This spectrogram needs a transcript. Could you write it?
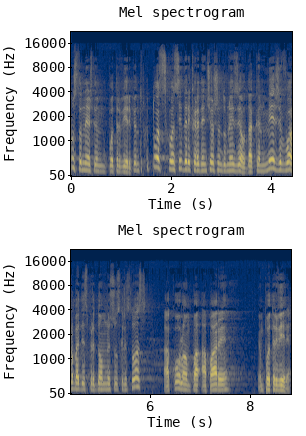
nu stârnește împotrivire, pentru că toți se consideră credincioși în Dumnezeu. Dacă când merge vorba despre Domnul Iisus Hristos, acolo apare împotrivirea.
